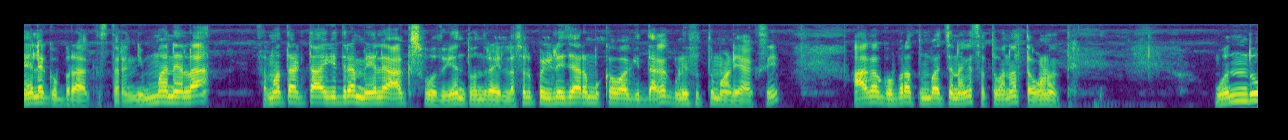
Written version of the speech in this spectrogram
ಮೇಲೆ ಗೊಬ್ಬರ ಹಾಕಿಸ್ತಾರೆ. ನಿಮ್ಮ ನೆಲ ಸಮತಟ್ಟಾಗಿದ್ದರೆ ಮೇಲೆ ಹಾಕಿಸ್ಬೋದು, ಏನು ತೊಂದರೆ ಇಲ್ಲ. ಸ್ವಲ್ಪ ಇಳಿಜಾರು ಮುಖವಾಗಿದ್ದಾಗ ಗುಣಿಸುತ್ತು ಮಾಡಿ ಹಾಕಿಸಿ. ಆಗ ಗೊಬ್ಬರ ತುಂಬ ಚೆನ್ನಾಗಿ ಸತ್ವನ ತಗೊಳುತ್ತೆ. ಒಂದು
